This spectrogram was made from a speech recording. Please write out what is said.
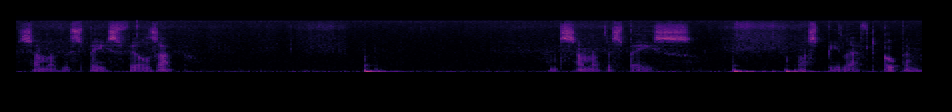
some of the space fills up and some of the space must be left open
